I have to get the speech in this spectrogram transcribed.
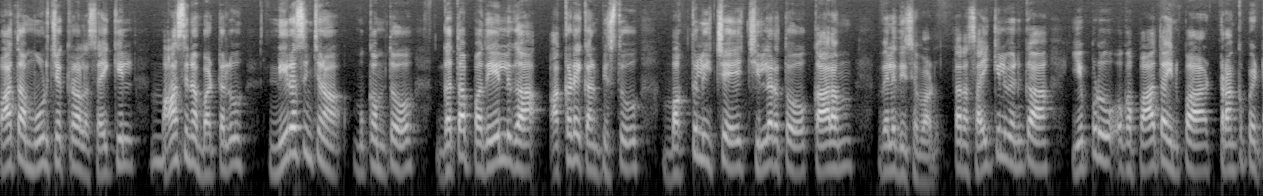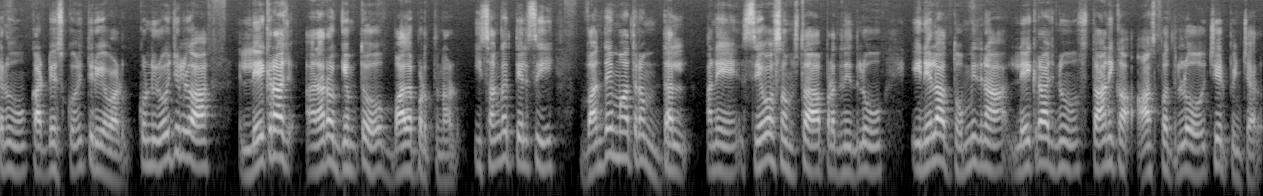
పాత మూడు చక్రాల సైకిల్ మాసిన బట్టలు నీరసించిన ముఖంతో గత పదేళ్ళుగా అక్కడే కనిపిస్తూ భక్తులు ఇచ్చే చిల్లరతో కాలం వెలదీసేవాడు. తన సైకిల్ వెనుక ఎప్పుడూ ఒక పాత ఇనుప ట్రంక్ పెట్టెను కట్టేసుకొని తిరిగేవాడు. కొన్ని రోజులుగా లేఖరాజ్ అనారోగ్యంతో బాధపడుతున్నాడు. ఈ సంగతి తెలిసి వందే మాత్రం దల్ అనే సేవా సంస్థ ప్రతినిధులు ఈ నెల తొమ్మిదిన లేఖరాజ్ను స్థానిక ఆసుపత్రిలో చేర్పించారు.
